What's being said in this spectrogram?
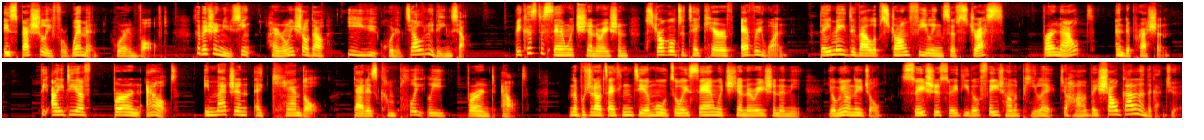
especially for women who are involved. 特别是女性很容易受到抑郁或者焦虑的影响。Because the sandwich generation struggle to take care of everyone, they may develop strong feelings of stress, burnout, and depression. The idea of burn out, imagine a candle that is completely burned out. 那不知道在听节目作为 sandwich generation 的你，有没有那种随时随地都非常的疲累，就好像被烧干了的感觉？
